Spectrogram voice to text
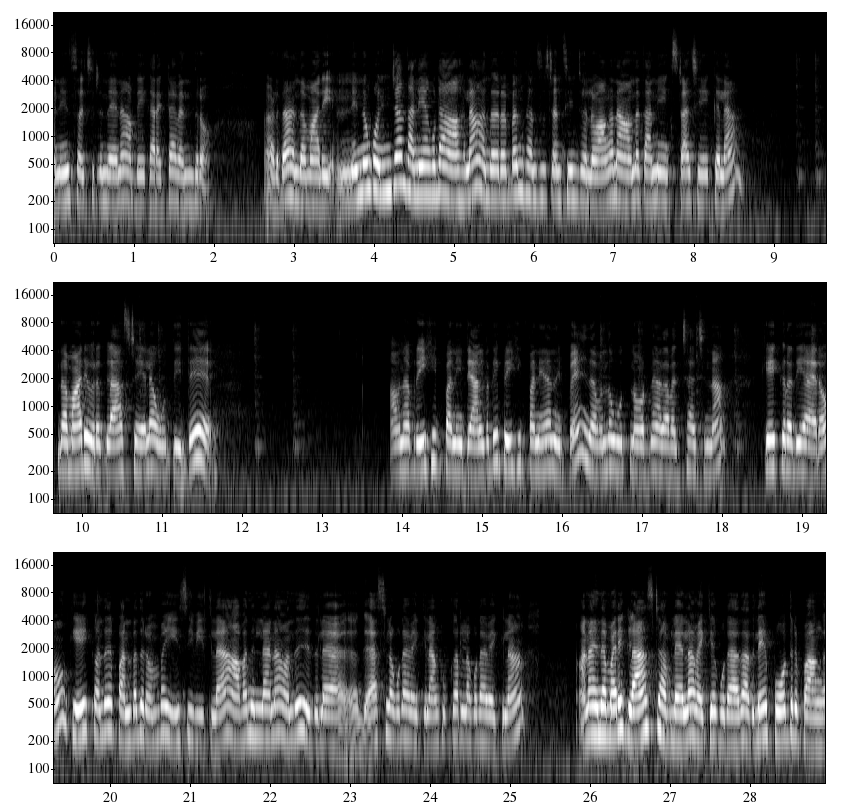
மினிட்ஸ் வச்சுருந்தேன்னா அப்படியே கரெக்டாக வெந்துடும் அப்படிதான் இந்த மாதிரி. இன்னும் கொஞ்சம் தண்ணியாக கூட ஆகலாம். அந்த ரிப்பன் கன்சிஸ்டன்சின்னு சொல்லுவாங்க. நான் வந்து தண்ணி எக்ஸ்ட்ரா சேர்க்கலை. இந்த மாதிரி ஒரு கிளாஸ் டேயில் ஊற்றிட்டு அவனை ப்ரீஹீட் பண்ணிட்டேன். ஆல்ரெடி ப்ரீஹீட் பண்ணி தான் நிற்பேன். இதை வந்து ஊற்றின உடனே அதை வச்சாச்சுன்னா கேக் ரெடி ஆயிரும். கேக் வந்து பண்ணுறது ரொம்ப ஈஸி வீட்டில் அவன் இல்லைன்னா வந்து இதில் கேஸில் கூட வைக்கலாம் குக்கரில் கூட வைக்கலாம். ஆனால் இந்த மாதிரி கிளாஸ் ஸ்டவ்லெல்லாம் வைக்கக்கூடாது அதிலே போட்டிருப்பாங்க.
